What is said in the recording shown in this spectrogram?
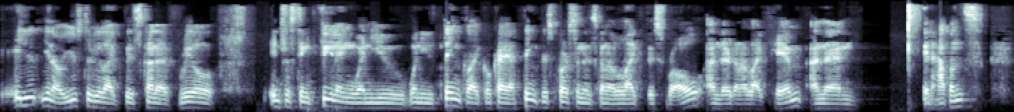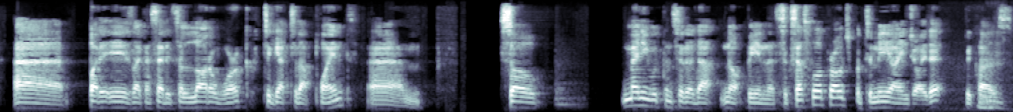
it, you know used to be like this kind of real interesting feeling when you when you think like okay i think this person is going to like this role and they're going to like him and then it happens. Uh but it is like i said it's a lot of work to get to that point. Um so many would consider that not being a successful approach, but to me, I enjoyed it because,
